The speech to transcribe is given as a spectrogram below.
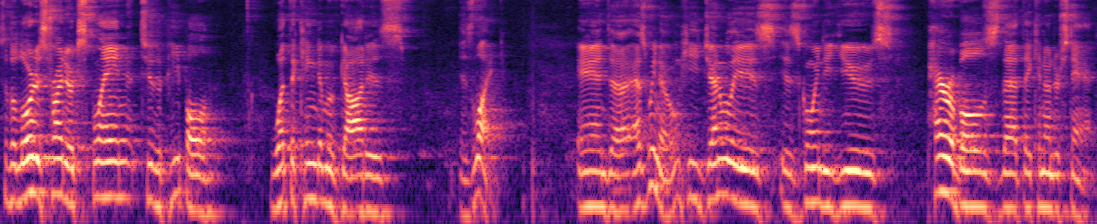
So the Lord is trying to explain to the people what the kingdom of God is, is like. And uh, as we know, he generally is, is going to use parables that they can understand.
